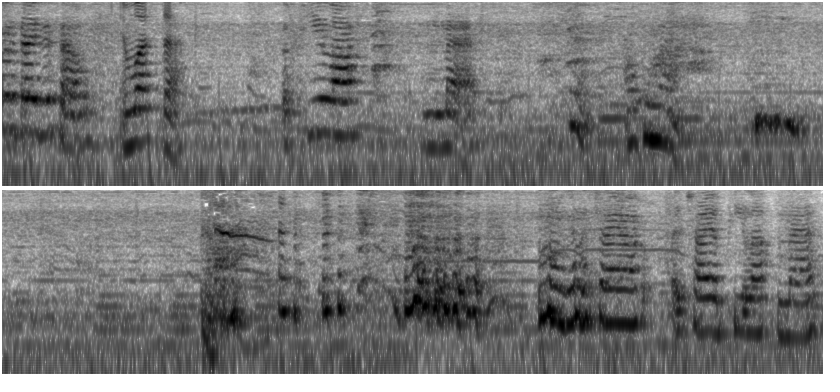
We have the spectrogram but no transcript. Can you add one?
We're gonna try this out. And what's that? The peel off mask. I'm gonna try out uh, try a peel off mask,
